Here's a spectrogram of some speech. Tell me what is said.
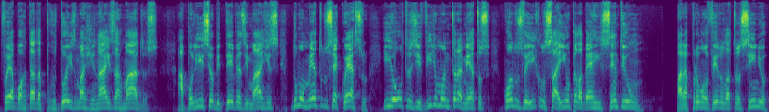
foi abordada por dois marginais armados. A polícia obteve as imagens do momento do sequestro e outras de vídeo monitoramentos quando os veículos saíam pela BR-101. Para promover o latrocínio,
